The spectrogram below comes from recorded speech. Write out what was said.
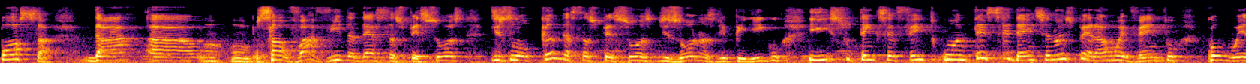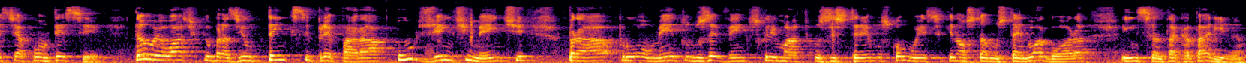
possa dar, uh, um, um, salvar a vida dessas pessoas, deslocando essas pessoas de zonas de perigo, e isso tem que ser feito com antecedência, não esperar um evento como esse acontecer. Então, eu acho que o Brasil tem que se preparar urgentemente para o aumento dos eventos climáticos extremos, como esse que nós estamos tendo agora em Santa Catarina.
